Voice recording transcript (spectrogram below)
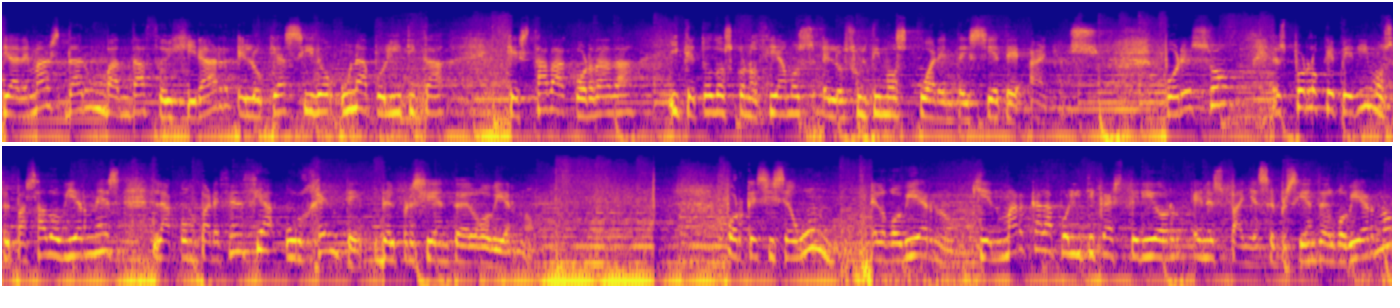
y además dar un bandazo y girar en lo que ha sido una política que estaba acordada y que todos conocíamos en los últimos 47 años. Por eso es por lo que pedimos el pasado viernes la comparecencia urgente del presidente del Gobierno. Porque si según el Gobierno quien marca la política exterior en España es el presidente del Gobierno,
